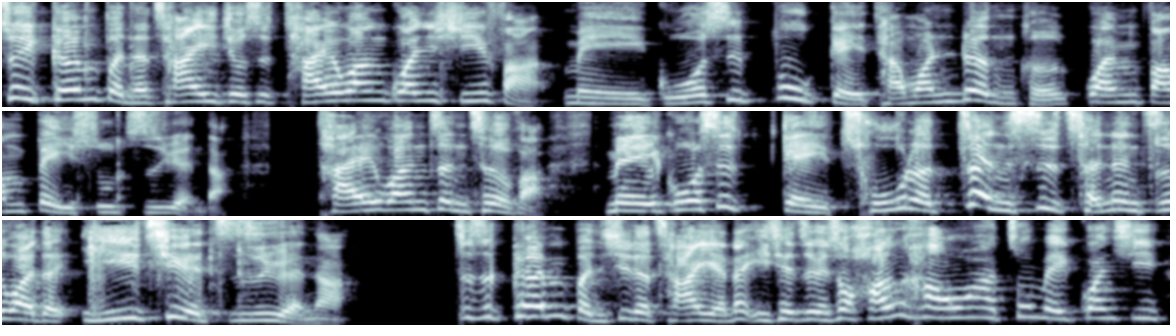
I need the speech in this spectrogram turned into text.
最根本的差异就是台湾关系法，美国是不给台湾任何官方背书资源的；台湾政策法，美国是给除了正式承认之外的一切资源呐，这是根本性的差异。那一切资源说很好啊，中美关系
